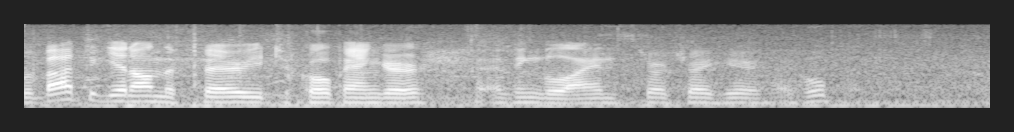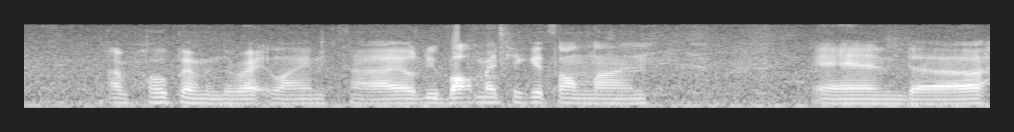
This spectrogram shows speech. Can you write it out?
We're about to get on the ferry to Kaupanger. I think the line starts right here. I hope. I hope I'm in the right line. I already bought my tickets online, and uh,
